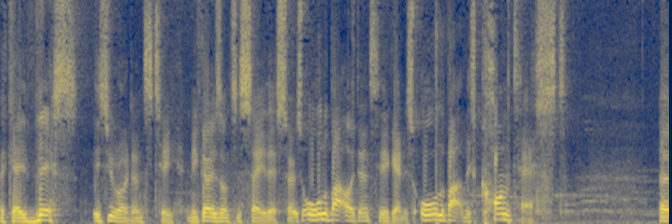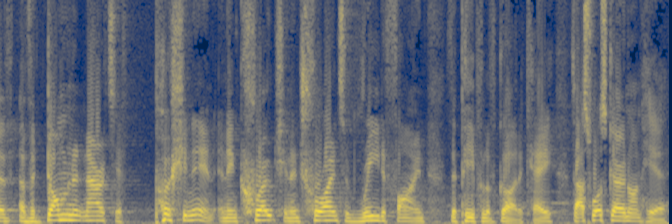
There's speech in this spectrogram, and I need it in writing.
Okay, this is your identity. And he goes on to say this. So, it's all about identity again. It's all about this contest of, of a dominant narrative pushing in and encroaching and trying to redefine the people of God, okay? That's what's going on here.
